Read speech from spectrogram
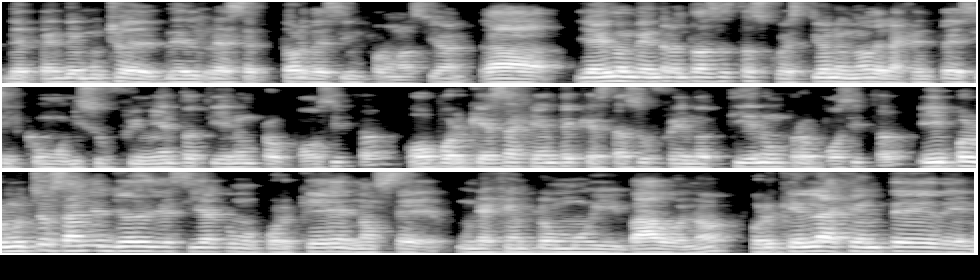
depende mucho del receptor de esa información. O sea, y ahí es donde entran todas estas cuestiones, ¿no? De la gente decir como mi sufrimiento tiene un propósito o porque esa gente que está sufriendo tiene un propósito. Y por muchos años yo decía como, ¿por qué? No sé, un ejemplo muy vago, ¿no? ¿Por qué la gente de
